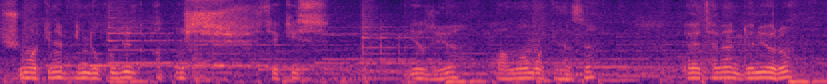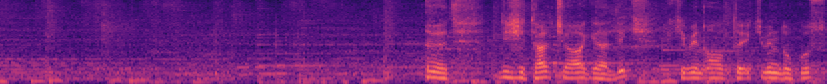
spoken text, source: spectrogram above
Şu makine 1968 yazıyor. Alman makinesi. Evet hemen dönüyorum. Evet dijital çağa geldik. 2006, 2009,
